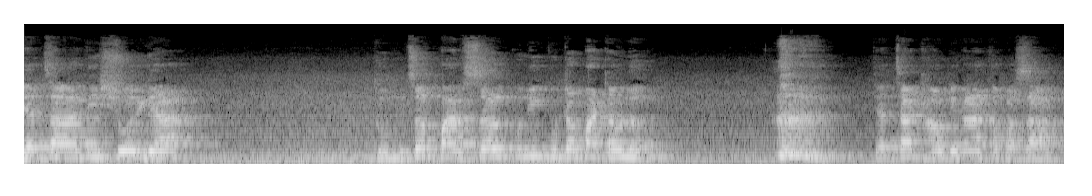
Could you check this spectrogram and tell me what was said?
याचा आधी शोध घ्या. तुमचं पार्सल कुणी कुठं पाठवलं? त्याचा ठाव ठिकाणा तपासा.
